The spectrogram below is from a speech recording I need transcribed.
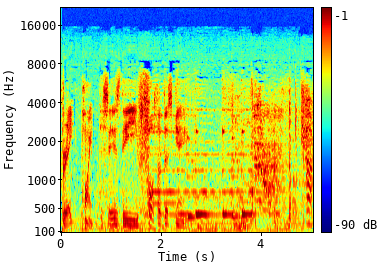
Break point. This is the fourth of this game. Oh.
